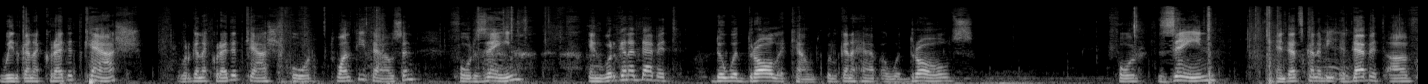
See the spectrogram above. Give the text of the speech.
we're going to credit cash. We're going to credit cash for 20,000 for Zane, and we're going to debit the withdrawal account. We're going to have a withdrawals for Zane, and that's going to be a debit of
